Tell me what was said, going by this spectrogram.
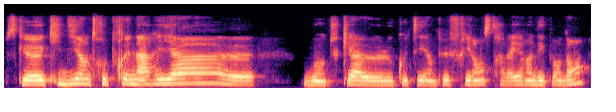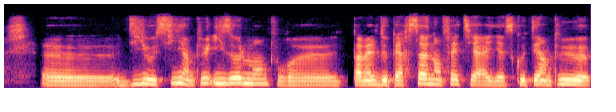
parce que qui dit entrepreneuriat euh, ou en tout cas euh, le côté un peu freelance, travailleur indépendant, euh, dit aussi un peu isolement pour euh, pas mal de personnes. En fait, il y a, y a, ce côté un peu,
